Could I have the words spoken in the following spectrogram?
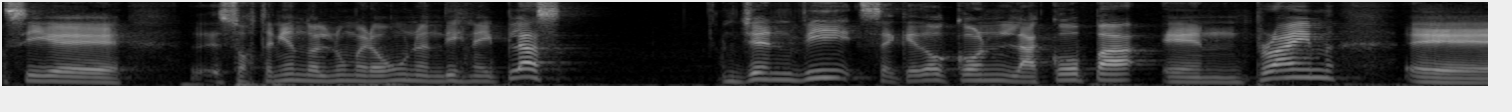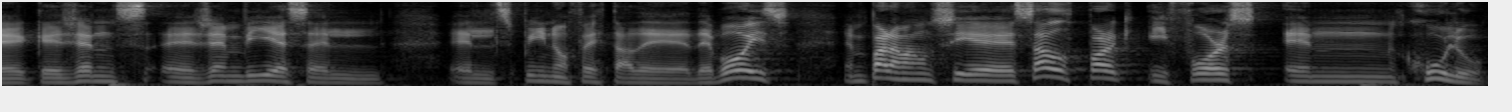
sigue sosteniendo el número uno en Disney Plus. Gen V se quedó con la copa en Prime, eh, que Gen, eh, Gen, V es el, el spin-off esta de The Boys. En Paramount sigue South Park y Force en Hulu.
